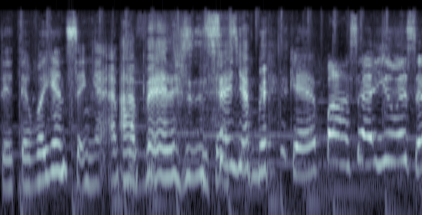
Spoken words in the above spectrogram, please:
te, te voy a enseñar. A ver, enséñame. ¿Qué pasa, USA?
